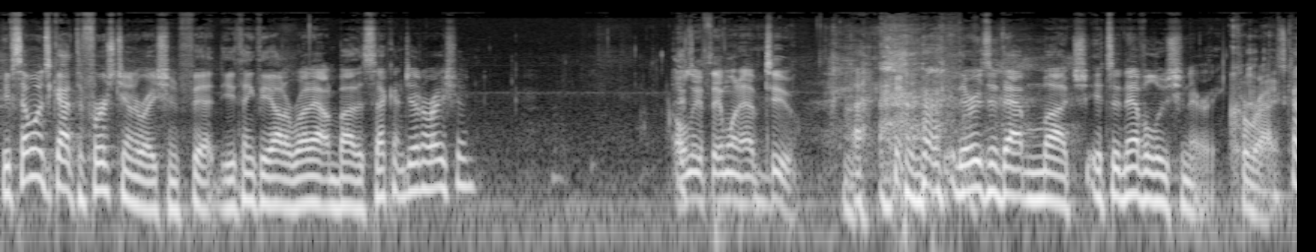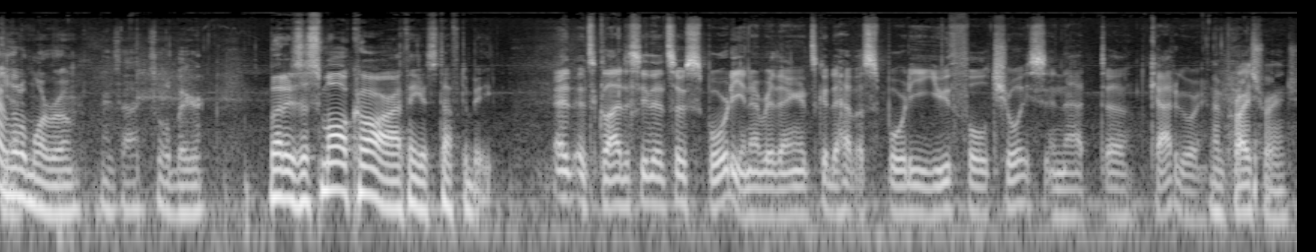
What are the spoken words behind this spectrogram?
If someone's got the first generation Fit, do you think they ought to run out and buy the second generation? Only if they want to have two. there isn't that much. It's an evolutionary. Correct. It's got a little more room inside. It's a little bigger. But as a small car, I think it's tough to beat. It's glad to see that it's so sporty and everything. It's good to have a sporty, youthful choice in that uh, category. And price range.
